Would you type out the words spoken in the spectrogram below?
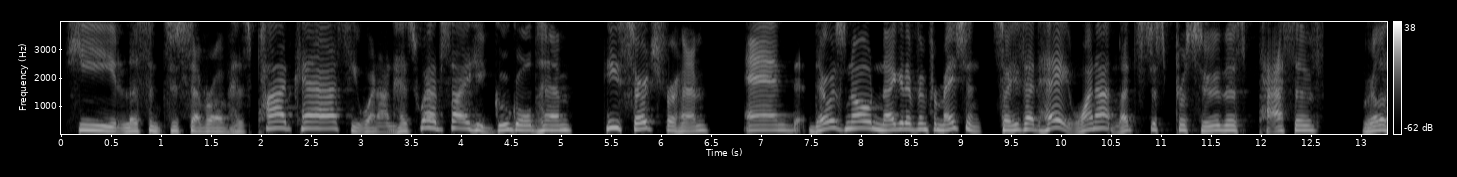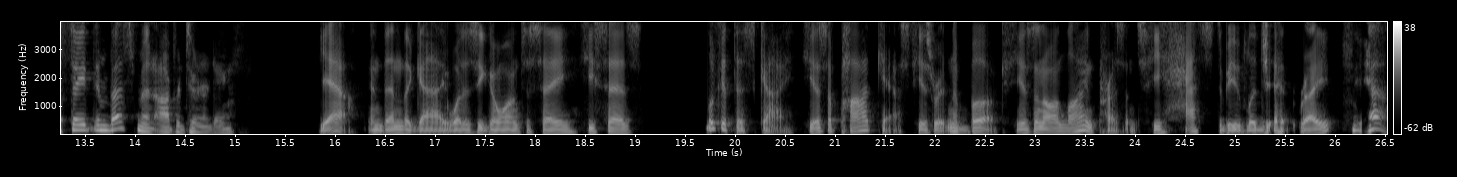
he listened to several of his podcasts. He went on his website. He Googled him. He searched for him and there was no negative information. So he said, Hey, why not? Let's just pursue this passive real estate investment opportunity. Yeah. And then the guy, what does he go on to say? He says, Look at this guy. He has a podcast. He has written a book. He has an online presence. He has to be legit, right? Yeah.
